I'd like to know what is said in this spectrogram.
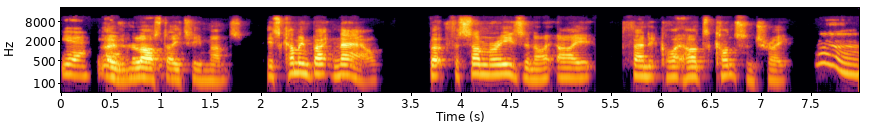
yeah, yeah. over the last 18 months. It's coming back now, but for some reason I, I found it quite hard to concentrate. Hmm.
